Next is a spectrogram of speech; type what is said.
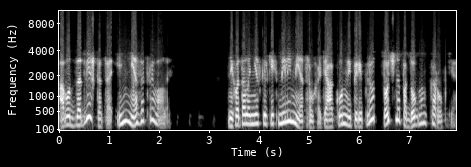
А вот задвижка-то и не закрывалась. Не хватало нескольких миллиметров, хотя оконный переплет точно подогнан к коробке.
